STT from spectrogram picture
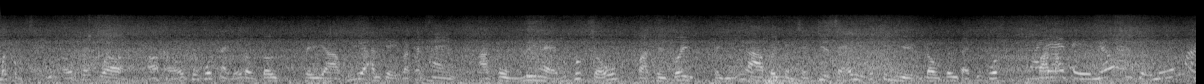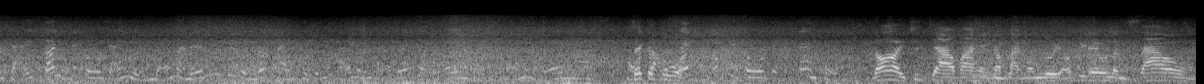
bất động sản ở phố ờ, ở, ở Phú Quốc này để đầu tư. Thì à, quý anh chị và khách hàng à, cùng liên hệ với Phước Sửu và Thùy Vi thì những à, bên mình sẽ chia sẻ những cái kinh nghiệm đầu tư tại Phú Quốc. Ngoài ra thì nếu anh chị muốn mà trải có những cái tour trải nghiệm để mà đến cái vùng đất này thì cũng thể liên hệ với em để mà em Set cái tour. cái tour cho các anh chị. Rồi xin chào và hẹn gặp lại mọi người ở video lần sau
